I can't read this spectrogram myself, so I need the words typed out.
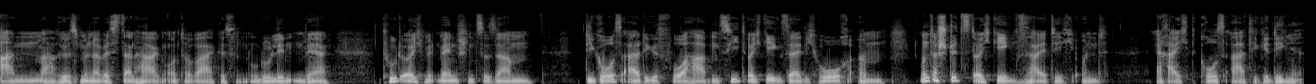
an Marius Müller-Westernhagen, Otto Walkes und Udo Lindenberg. Tut euch mit Menschen zusammen, die großartiges vorhaben, zieht euch gegenseitig hoch, ähm, unterstützt euch gegenseitig und erreicht großartige Dinge.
